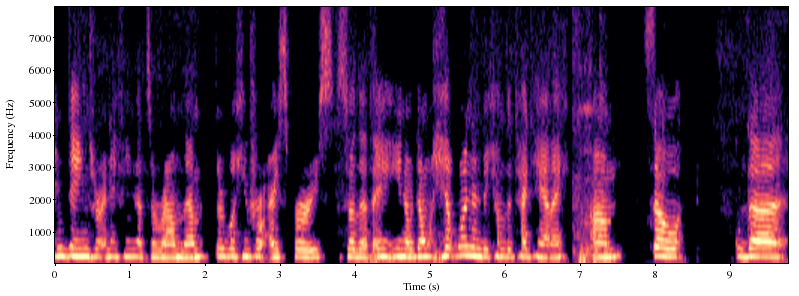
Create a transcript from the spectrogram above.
endanger anything that's around them. They're looking for icebergs so that they you know don't hit one and become the titanic. Um, so the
